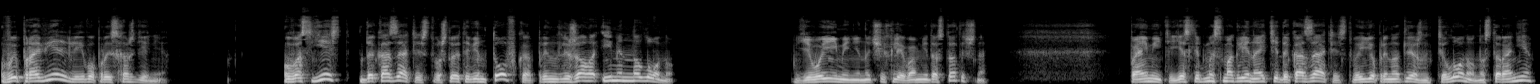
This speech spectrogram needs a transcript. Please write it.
Вы проверили его происхождение? У вас есть доказательства, что эта винтовка принадлежала именно Лону? Его имени на чехле вам недостаточно? Поймите, если бы мы смогли найти доказательства ее принадлежности Лону на стороне,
